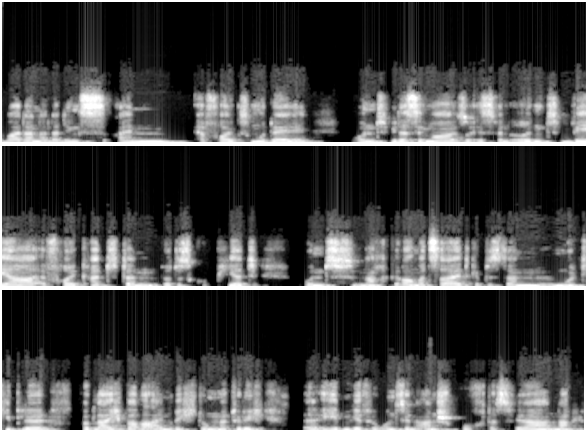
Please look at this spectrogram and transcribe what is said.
war dann allerdings ein Erfolgsmodell. Und wie das immer so ist, wenn irgendwer Erfolg hat, dann wird es kopiert. Und nach geraumer Zeit gibt es dann multiple vergleichbare Einrichtungen. Natürlich erheben wir für uns den Anspruch, dass wir nach wie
